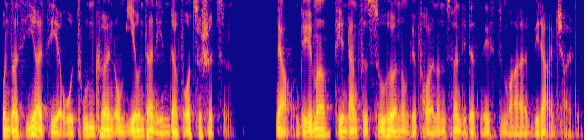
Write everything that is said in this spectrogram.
und was Sie als CIO tun können, um Ihr Unternehmen davor zu schützen. Ja, und wie immer, vielen Dank fürs Zuhören und wir freuen uns, wenn Sie das nächste Mal wieder einschalten.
